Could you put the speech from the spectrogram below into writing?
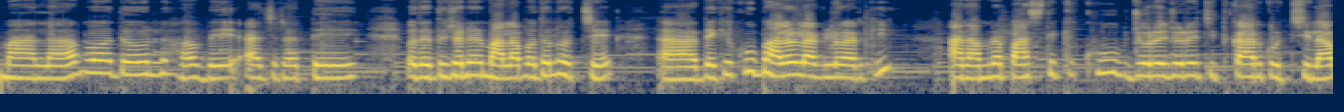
মালা বদল হবে আজ রাতে। ওদের দুজনের মালা বদল হচ্ছে। দেখে খুব ভালো লাগল আর কি। আর আমরা পাশ থেকে খুব জোরে জোরে চিৎকার করছিলাম।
